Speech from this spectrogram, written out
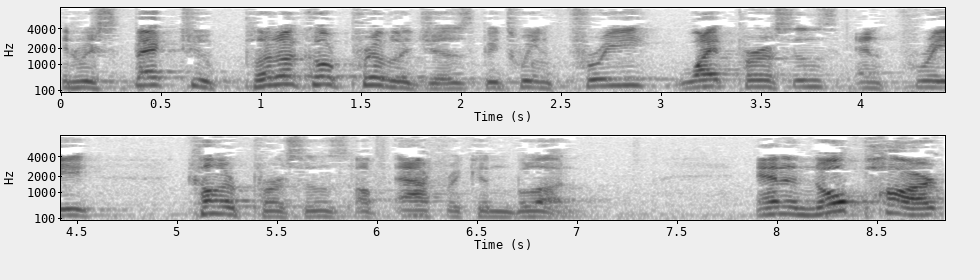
in respect to political privileges between free white persons and free colored persons of African blood. And in no part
